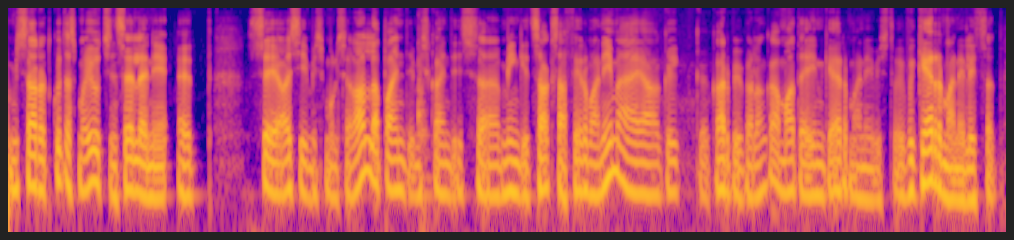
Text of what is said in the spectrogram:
mis sa arvad, kuidas ma jõudsin selleni, et see asi, mis mul seal alla pandi, mis kandis äh, mingit saksa firma nime ja kõik karbi peal on ka Made in Germany vist või, või Germany lihtsalt,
